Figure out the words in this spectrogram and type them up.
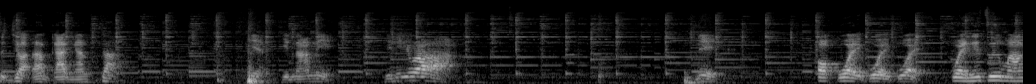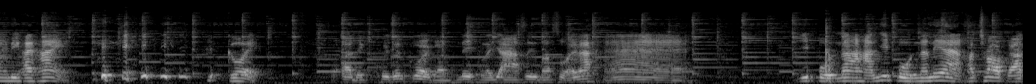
สุดยอดอลังการงานสร้างเนี่ยกินน้ำนี่ ทีนี้ว่า นี่ออกกล้วยกล้วยกล้วยกล้วยนี้ซื้อมาไม่มีใครให้ กล้วยอะเด็กคุยเรื่องกล้วยก่อนนี่ภรรยาซื้อมาสวยนะอ่าญี่ปุ่นนะอาหารญี่ปุ่นนะเนี่ยเขาชอบกัน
